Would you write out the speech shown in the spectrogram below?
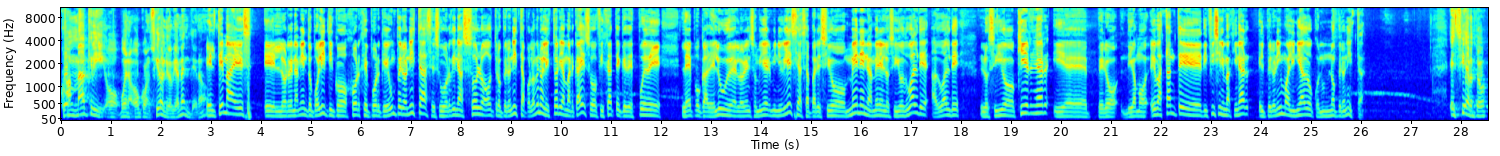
con ah. Macri o bueno, o con Scioli, obviamente, ¿no? El tema es el ordenamiento político, Jorge, porque un peronista se subordina solo a otro peronista, por lo menos la historia marca eso. Fíjate que después de la época de Luder, Lorenzo Miguel, Mino Iglesias, apareció Menem, a Menem lo siguió Dualde, a Dualde lo siguió Kirchner, y, eh, pero digamos, es bastante difícil imaginar el peronismo alineado con un no peronista. Es cierto,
